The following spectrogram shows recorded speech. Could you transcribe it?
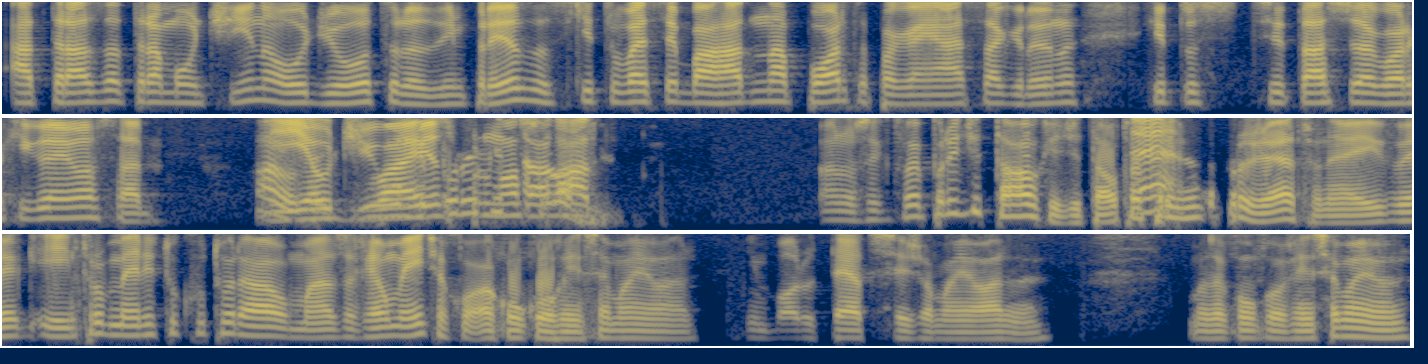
atrás da Tramontina ou de outras empresas que tu vai ser barrado na porta para ganhar essa grana que tu citaste agora que ganhou, sabe? Ah, e eu digo mesmo pro nosso lado. A não ser que tu vai por edital, que edital tu é. apresenta projeto, né? Aí entra o mérito cultural, mas realmente a, a concorrência é maior. Embora o teto seja maior, né? Mas a concorrência é maior.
